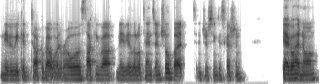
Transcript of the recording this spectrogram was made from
maybe we could talk about what Raul is talking about, maybe a little tangential, but it's interesting discussion. Yeah, go ahead, Noam.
